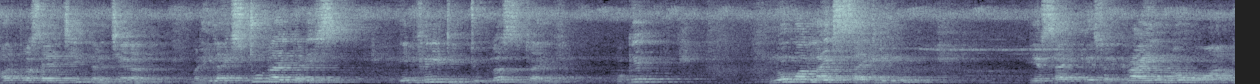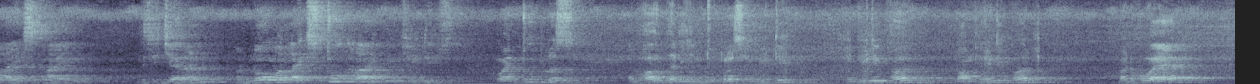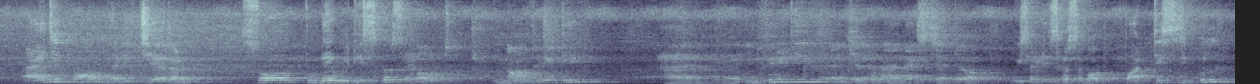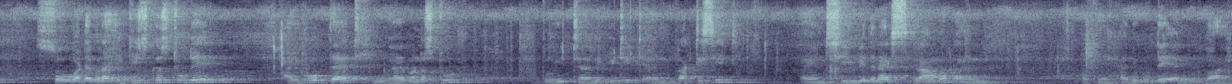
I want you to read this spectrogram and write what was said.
Her plus ing that is gerund. But he likes to drive that is infinitive to plus drive. Okay? No one likes cycling Yes, I, sorry, crying. No one likes crying. This is gerund. But no one likes to cry. Infinitives. When two plus a verb, that is two plus infinitive, infinitive verb, non-infinitive verb. But where ing form, that is gerund. So today we discuss about non-infinitive and uh, infinitive and gerund. And next chapter we shall discuss about participle. So whatever I have discussed today. I hope that you have understood. Do it, uh, repeat it, and practice it. And see you in the next grammar. And okay, have a good day and goodbye.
